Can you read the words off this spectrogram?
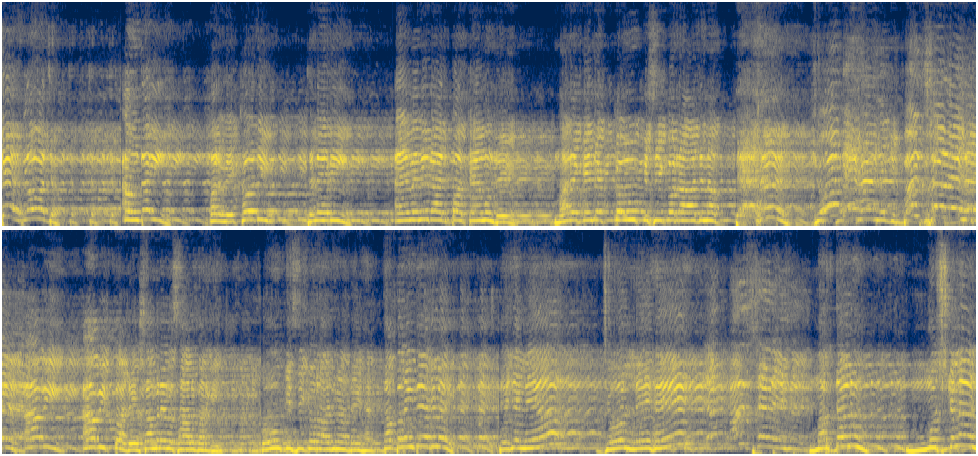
ਘੇਰ ਲੋ ਅੱਜ ਆਉਂਦਾ ਹੀ ਪਰ ਵੇਖੋ ਦੀ ਦਲੇਰੀ ਐਵੇਂ ਨਹੀਂ ਰਾਜਪਾ ਕਾਇਮ ਹੁੰਦੇ ਮਾਰੇ ਕਹਿੰਦੇ ਕਉ ਕਿਸੇ ਕੋ ਰਾਜ ਨਾ ਦੇ ਹੈ ਜੋ ਦੇ ਹਨ ਨਿਜ ਬਲਸਲੇ ਹੈ ਆ ਵੀ ਆ ਵੀ ਤੁਹਾਡੇ ਸਾਹਮਣੇ ਮਿਸਾਲ ਬਣ ਗਈ ਕਉ ਕਿਸੇ ਕੋ ਰਾਜ ਨਾ ਦੇ ਹੈ ਦੱਬ ਲੈਂਦੇ ਅਗਲੇ ਤੇ ਜੇ ਲਿਆ ਜੋ ਲੈ ਹੈ ਬਲਸਲੇ ਹੈ ਮਰਦਾਂ ਨੂੰ ਮੁਸ਼ਕਲਾਂ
